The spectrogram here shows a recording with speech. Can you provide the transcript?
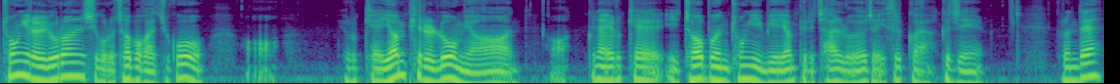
종이를 이런 식으로 접어가지고 어, 이렇게 연필을 놓으면 어, 그냥 이렇게 이 접은 종이 위에 연필이 잘 놓여져 있을 거야. 그지? 그런데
